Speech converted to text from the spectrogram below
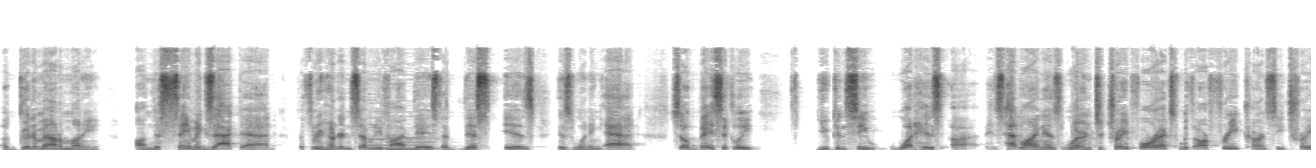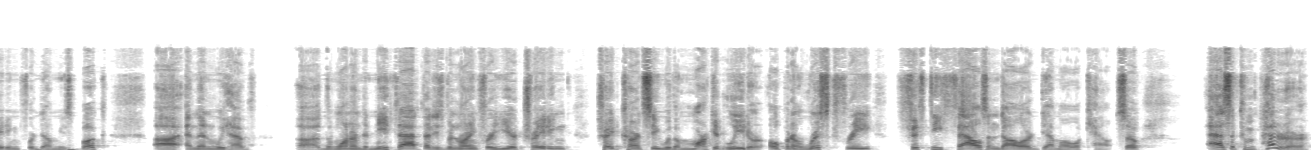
a good amount of money on this same exact ad for 375 days, that this is his winning ad. So basically, you can see what his, uh, his headline is, Learn to Trade Forex with our free currency trading for dummies book. Uh, and then we have uh, the one underneath that that he's been running for a year, trading trade currency with a market leader. Open a risk-free $50,000 demo account. So as a competitor,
